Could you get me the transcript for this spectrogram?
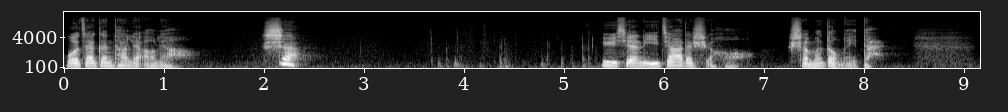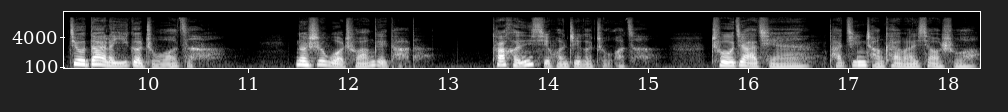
我再跟他聊聊。是。玉贤离家的时候什么都没带。就带了一个镯子，那是我传给他的。他很喜欢这个镯子。出嫁前，他经常开玩笑说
